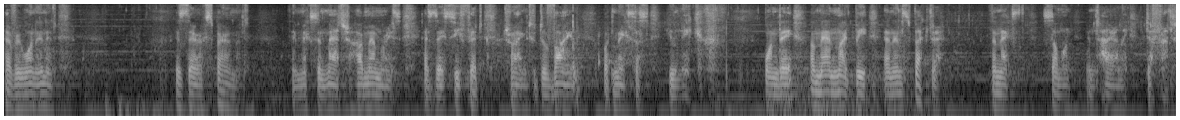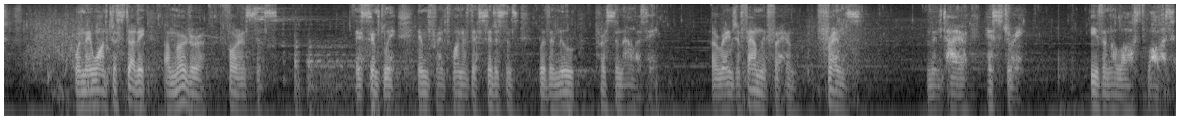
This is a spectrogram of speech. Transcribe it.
everyone in it, is their experiment. They mix and match our memories as they see fit, trying to divine what makes us unique. One day, a man might be an inspector. The next, someone entirely different. When they want to study a murderer, for instance, they simply imprint one of their citizens with a new personality. Arrange a family for him, friends, an entire history, even a lost wallet.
